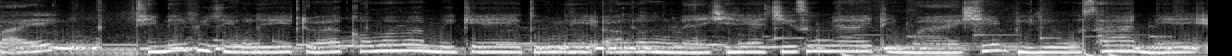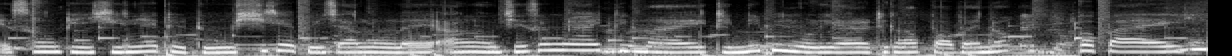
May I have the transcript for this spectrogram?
ပါတယ်။ဒီနေ့ဗီဒီယိုလေးအတွက် comment မမိခဲ့တဲ့သူတွေအားလုံးလည်းရေရကျေးဇူးများတင်ပါတယ်ရှင်။ဗီဒီယိုအစနဲ့အဆုံးထိရေရတူတူရှိခဲ့ပေးကြလို့လည်းအားလုံးကျေးဇူးများတင်ပါတယ်။ဒီနေ့ဗီဒီယိုလေးကတော့ဒီလောက်ပါပဲနော်။ Bye bye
